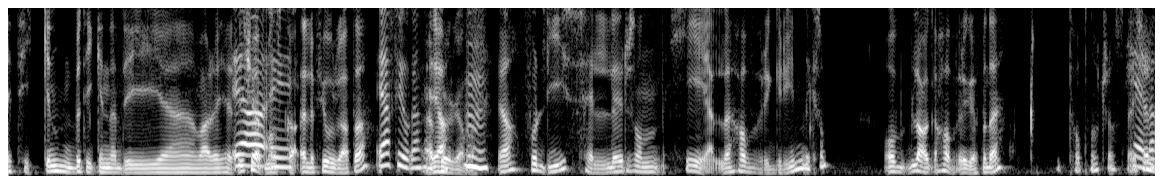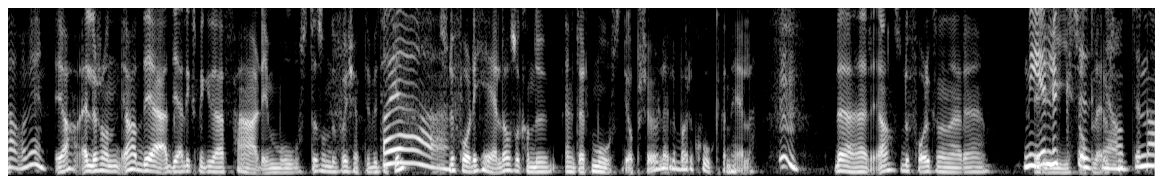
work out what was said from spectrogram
Etikken, butikken nedi uh, hva er det heter? Ja, Kjøpmannsgata eller Fjordgata? Ja, Fjordgata. Ja. Fjordgata. Mm. Ja, for de selger sånn hele havregryn, liksom. Og lager havregrøt med det. Top notch, Altså. Det er Hele havregryn. Ja, eller sånn, ja, de er, de er liksom ikke de ferdigmoste som du får kjøpt i butikken. butikken. ja. Så du får de hele, og så kan du eventuelt mose de opp sjøl, eller bare koke dem hele. Mm. Det er, ja, Så du får liksom den der eh, Mye luksus. Ja. Du, må,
